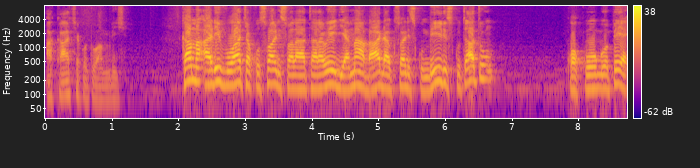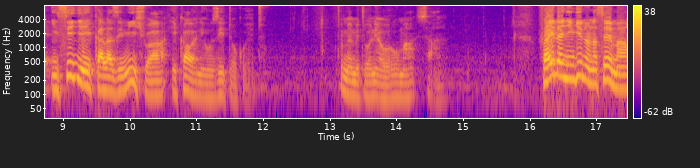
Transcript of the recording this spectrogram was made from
akaacha kutuamrisha. Kama alivyoacha kuswali swala ya tarawii jamaa baada ya kuswali siku mbili siku tatu kwa kuogopea isije ikalazimishwa ikawa ni uzito kwetu. Tume ametuonea huruma sana faida nyingine wanasema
